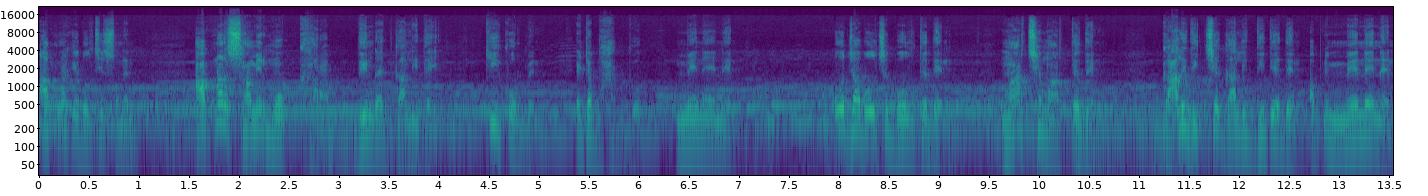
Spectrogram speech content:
আপনাকে বলছি শোনেন, আপনার স্বামীর মুখ খারাপ, দিনরাত গালি দেয়। কি করবেন? এটা ভাগ্য। মেনে নেন। ও যা বলছে বলতে দেন। মারছে মারতে দেন। গালি দিচ্ছে গালি দিতে দেন। আপনি মেনে নেন।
